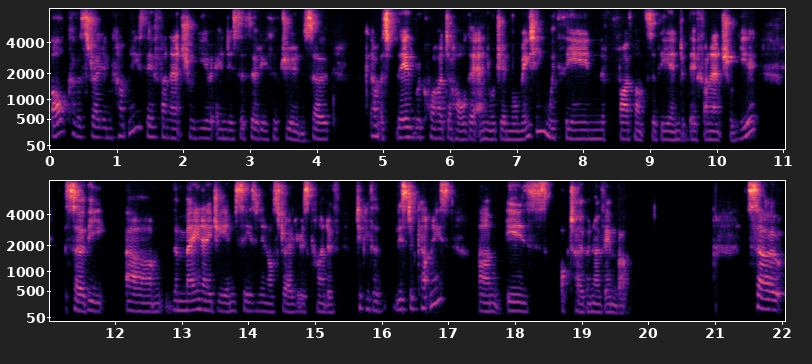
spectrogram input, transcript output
bulk of Australian companies, their financial year end is the 30th of June. So they're required to hold their annual general meeting within five months of the end of their financial year. So the um, the main AGM season in Australia is kind of particularly for listed companies, um, is October, November. So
